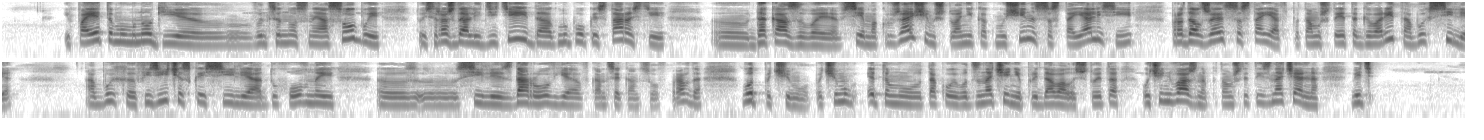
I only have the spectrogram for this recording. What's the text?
И поэтому многие э, венценосные особы, то есть рождали детей до глубокой старости, э, доказывая всем окружающим, что они как мужчины состоялись и продолжают состояться, потому что это говорит об их силе, об их физической силе, о духовной э, силе здоровья, в конце концов, правда? Вот почему. Почему этому такое вот значение придавалось, что это очень важно, потому что это изначально. Ведь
